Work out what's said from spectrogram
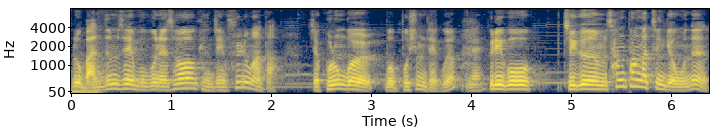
그리고 만듦새 부분에서 굉장히 훌륭하다. 이제 그런 걸 뭐 보시면 되고요. 네. 그리고 지금 상판 같은 경우는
